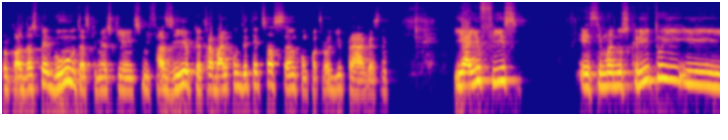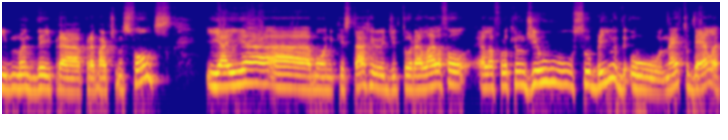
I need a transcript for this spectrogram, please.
por causa das perguntas que meus clientes me faziam, porque eu trabalho com detectação, com controle de pragas, né. E aí eu fiz esse manuscrito e, e mandei para Martins Fontes, e aí a, a Mônica Starr, editora lá, ela falou, ela falou que um dia o sobrinho, o neto dela,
